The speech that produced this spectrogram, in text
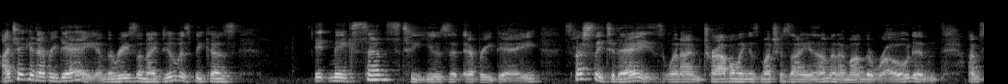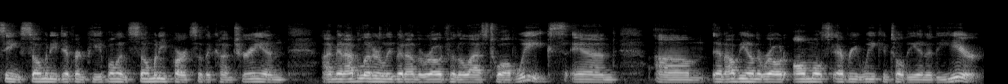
I take it every day. And the reason I do is because it makes sense to use it every day, especially today's when I'm traveling as much as I am and I'm on the road and I'm seeing so many different people in so many parts of the country. And I mean, I've literally been on the road for the last 12 weeks, and um, and I'll be on the road almost every week until the end of the year.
